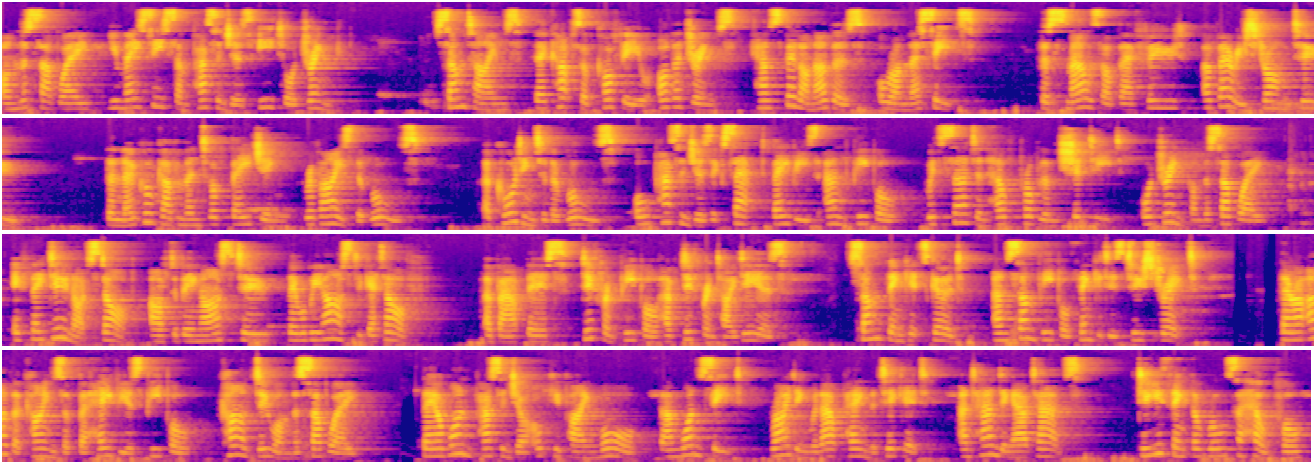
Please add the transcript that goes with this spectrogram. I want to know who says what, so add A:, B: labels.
A: On the subway, you may see some passengers eat or drink. Sometimes, their cups of coffee or other drinks can spill on others or on their seats. The smells of their food are very strong too. The local government of Beijing revised the rules. According to the rules, all passengers except babies and people with certain health problems should eat or drink on the subway. If they do not stop after being asked to, they will be asked to get off. About this, different people have different ideas. Some think it's good, and some people think it is too strict. There are other kinds of behaviors people can't do on the subway. They are one passenger occupying more than one seat, riding without paying the ticket, and handing out ads. Do you think the rules are helpful?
